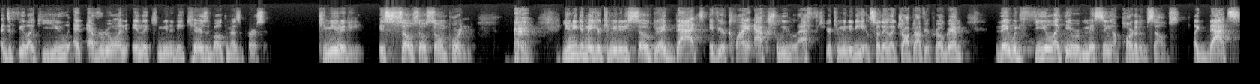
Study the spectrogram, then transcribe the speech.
and to feel like you and everyone in the community cares about them as a person. Community is so, so, so important. you need to make your community so good that if your client actually left your community, and so they like dropped off your program, they would feel like they were missing a part of themselves. Like that's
